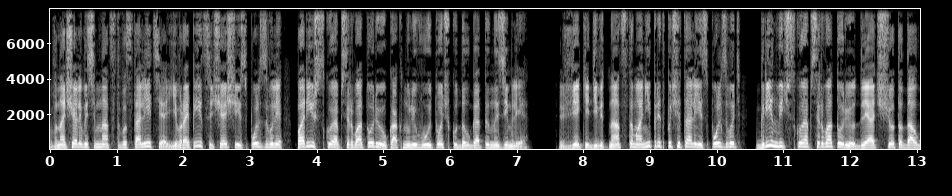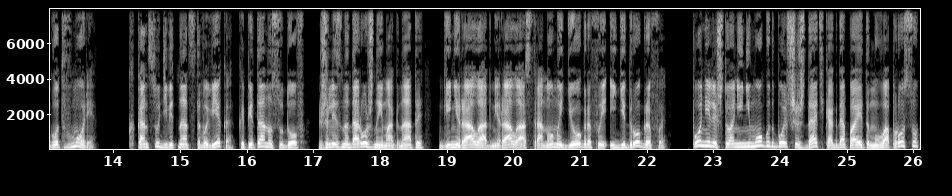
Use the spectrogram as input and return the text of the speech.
В начале 18 столетия европейцы чаще использовали Парижскую обсерваторию как нулевую точку долготы на Земле. В веке XIX они предпочитали использовать Гринвичскую обсерваторию для отсчета долгот в море. К концу XIX века капитаны судов, железнодорожные магнаты, генералы, адмиралы, астрономы, географы и гидрографы поняли, что они не могут больше ждать, когда по этому вопросу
